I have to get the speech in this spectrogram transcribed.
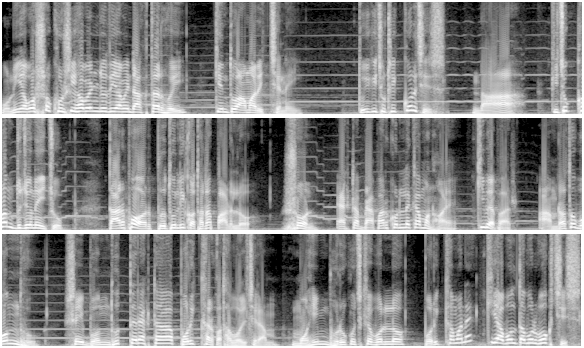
উনি অবশ্য খুশি হবেন যদি আমি ডাক্তার হই, কিন্তু আমার ইচ্ছে নেই। তুই কিছু ঠিক করেছিস? না। কিছুক্ষণ দুজনেই চুপ। তারপর প্রতুলি কথাটা পারল। শোন, একটা ব্যাপার করলে কেমন হয়? কি ব্যাপার? আমরা তো বন্ধু। সেই বন্ধুত্বের একটা পরীক্ষার কথা বলছিলাম। মহিম ভুরুকুঁচকে বলল, পরীক্ষা মানে? কি আবল তাবল বকছিস?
